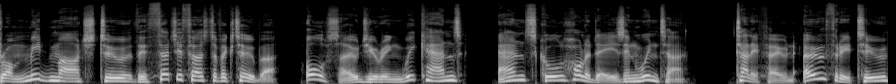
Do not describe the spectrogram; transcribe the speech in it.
from mid March to the 31st of October, also during weekends and school holidays in winter. Telephone 032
